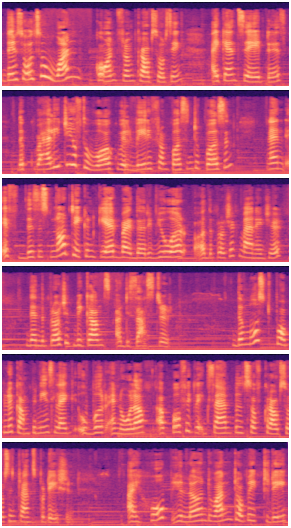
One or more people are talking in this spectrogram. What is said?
There is also one con from crowdsourcing. I can say it is the quality of the work will vary from person to person and if this is not taken care by the reviewer or the project manager then the project becomes a disaster. The most popular companies like uber and ola are perfect examples of crowdsourcing transportation. I hope you learned one topic today.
